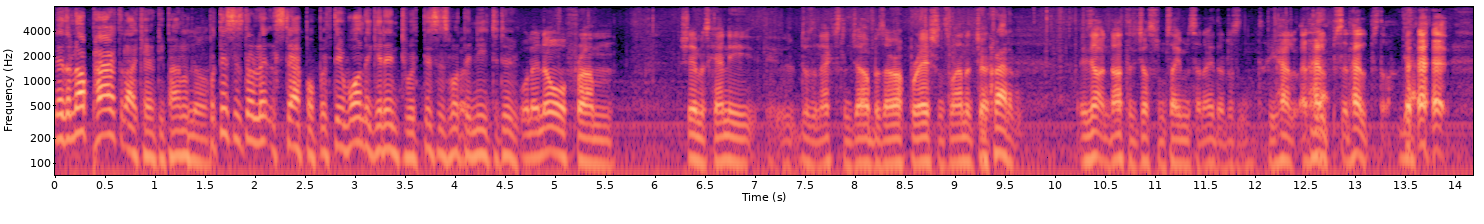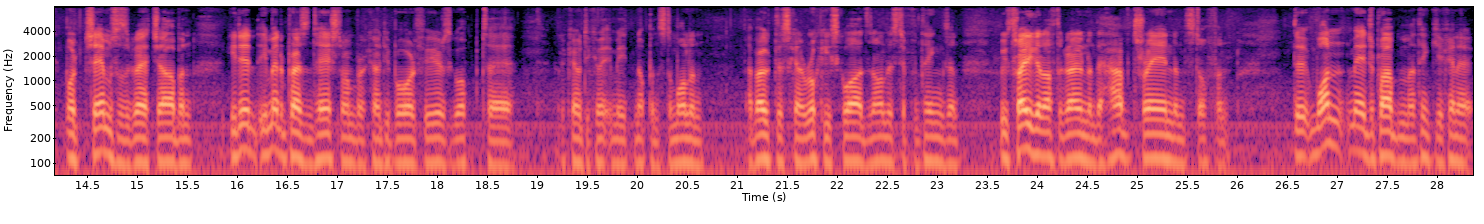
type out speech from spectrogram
Now they're not part of that county panel, No. but this is their little step up. If they want to get into it, this is what they need to do. Well, I know from Seamus Kenny, who does an excellent job as our operations manager. Incredible. He's not not that just from Simonstown either. Doesn't he? Help, it helps. It helps though. Yeah. but Seamus does a great job, and he did. He made a presentation. I remember county board a few years ago up to the county committee meeting up in Stamullen about this kind of rookie squads and all these different things. And we've tried to get off the ground, and they have trained and stuff. And the one major problem I think you kind of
